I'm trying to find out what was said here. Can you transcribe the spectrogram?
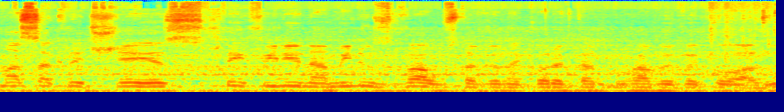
masakrycznie. Jest w tej chwili na minus 2 ustawiony korektor dmuchawy w ekoalu.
